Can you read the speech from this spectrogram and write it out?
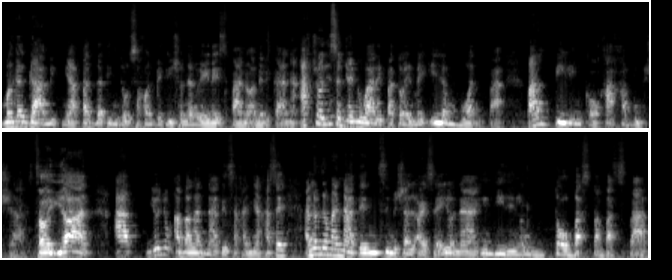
magagamit niya pagdating doon sa competition ng Reina Hispano-Americana. Actually, sa January pa to eh, may ilang buwan pa. Parang feeling ko, kakabog siya. So, yan. At yun yung abangan natin sa kanya. Kasi alam naman natin si Michelle Arceo na hindi din lang to basta-basta.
